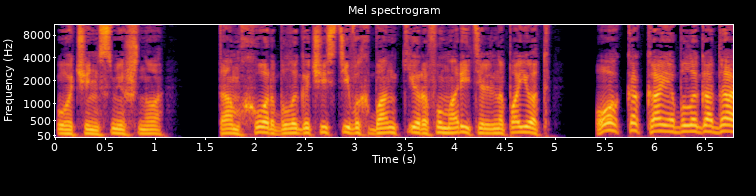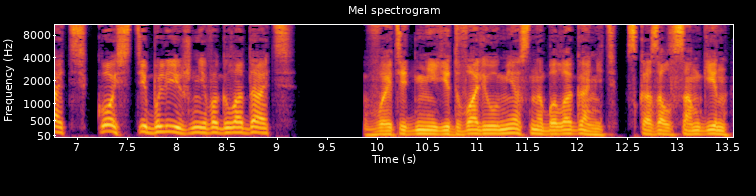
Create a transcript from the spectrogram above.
очень смешно. Там хор благочестивых банкиров уморительно поет «О, какая благодать, кости ближнего гладать!» «В эти дни едва ли уместно балаганить», — сказал Самгин,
